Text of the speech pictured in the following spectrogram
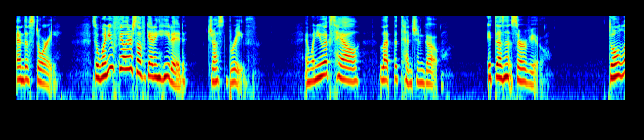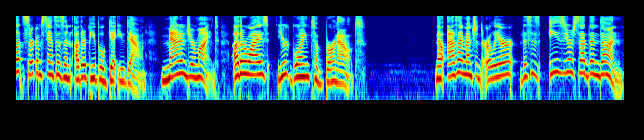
End of story. So when you feel yourself getting heated, just breathe. And when you exhale, let the tension go. It doesn't serve you. Don't let circumstances and other people get you down. Manage your mind. Otherwise, you're going to burn out. Now, as I mentioned earlier, this is easier said than done.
